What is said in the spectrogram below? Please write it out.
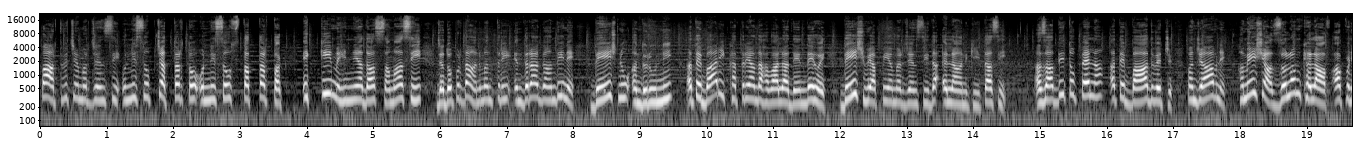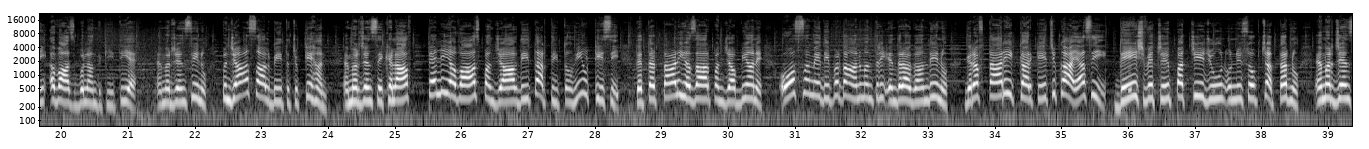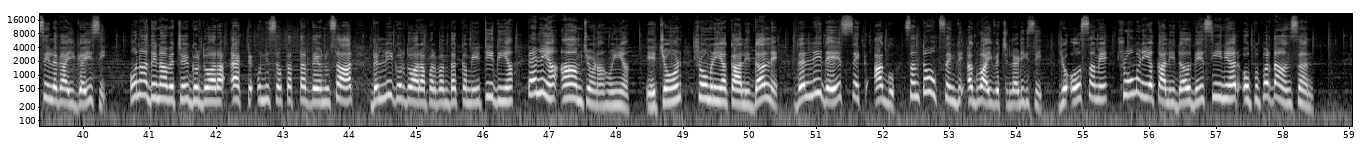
ਭਾਰਤ ਵਿੱਚ ਐਮਰਜੈਂਸੀ 1975 ਤੋਂ 1977 ਤੱਕ 21 ਮਹੀਨਿਆਂ ਦਾ ਸਮਾਂ ਸੀ, ਜਦੋਂ ਪ੍ਰਧਾਨ ਮੰਤਰੀ ਇੰਦਰਾ ਗਾਂਧੀ ਨੇ ਦੇਸ਼ ਨੂੰ ਅੰਦਰੂਨੀ ਅਤੇ ਬਾਹਰੀ ਖਤਰਿਆਂ ਦਾ ਹਵਾਲਾ ਦਿੰਦੇ ਹੋਏ ਦੇਸ਼ ਵਿਆਪੀ ਐਮਰਜੈਂਸੀ ਦਾ ਐਲਾਨ ਕੀਤਾ ਸੀ। ਆਜ਼ਾਦੀ ਤੋਂ ਪਹਿਲਾਂ ਅਤੇ ਬਾਅਦ ਵਿੱਚ ਪੰਜਾਬ ਨੇ ਹਮੇਸ਼ਾ ਜ਼ੁਲਮ ਖਿਲਾਫ ਆਪਣੀ ਆਵਾਜ਼ ਬੁਲੰਦ ਕੀਤੀ ਹੈ। ਐਮਰਜੈਂਸੀ ਨੂੰ 50 ਸਾਲ ਬੀਤ ਚੁੱਕੇ ਹਨ। ਐਮਰਜੈਂਸੀ ਖਿਲਾਫ ਪਹਿਲੀ ਆਵਾਜ਼ ਪੰਜਾਬ ਦੀ ਧਰਤੀ ਤੋਂ ਹੀ ਉੱਠੀ ਸੀ ਤੇ 43000 ਪੰਜਾਬੀਆਂ ਨੇ ਉਸ ਸਮੇਂ ਦੀ ਪ੍ਰਧਾਨ ਮੰਤਰੀ ਇੰਦਰਾ ਗਾਂਧੀ ਨੂੰ ਗ੍ਰਿਫਤਾਰੀ ਕਰਕੇ ਝੁਕਾਇਆ ਸੀ। ਦੇਸ਼ ਵਿੱਚ 25 ਜੂਨ 1975 ਨੂੰ ਐਮਰਜੈਂਸੀ ਲਗਾਈ ਗਈ ਸੀ। ਉਹਨਾਂ ਦਿਨਾਂ ਵਿੱਚ ਗੁਰਦੁਆਰਾ ਐਕਟ 1971 ਦੇ ਅਨੁਸਾਰ ਦਿੱਲੀ ਗੁਰਦੁਆਰਾ ਪ੍ਰਬੰਧਕ ਕਮੇਟੀ ਦੀਆਂ ਪਹਿਲੀਆਂ ਆਮ ਚੋਣਾਂ ਹੋਈਆਂ। ਇਹ ਚੋਣ ਸ਼੍ਰੋਮਣੀ ਅਕਾਲੀ ਦਲ ਨੇ ਦਿੱਲੀ ਦੇ ਸਿੱਖ ਆਗੂ ਸੰਤੋਖ ਸਿੰਘ ਦੀ ਅਗਵਾਈ ਵਿੱਚ ਲੜੀ ਸੀ, ਜੋ ਉਸ ਸਮੇਂ ਸ਼੍ਰੋਮਣੀ ਅਕਾਲੀ ਦਲ ਦੇ ਸੀਨੀਅਰ ਉਪ ਪ੍ਰਧਾਨ ਸਨ।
